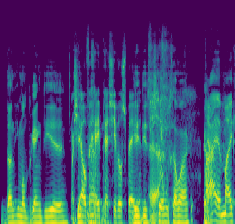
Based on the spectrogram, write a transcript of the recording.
dan iemand brengt die, eh, Als je LVG-pressie wil spelen. die, die het verschil moet gaan maken. Ja. Maar, maar ik,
